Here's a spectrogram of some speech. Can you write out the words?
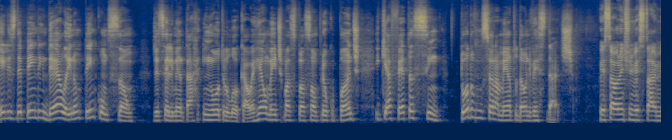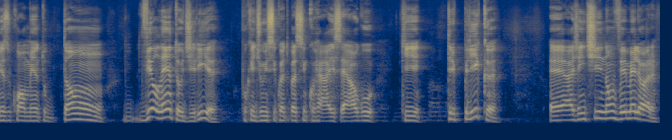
eles dependem dela e não têm condição de se alimentar em outro local. É realmente uma situação preocupante e que afeta sim todo o funcionamento da universidade. Restaurante universitário mesmo com aumento tão violento, eu diria, porque de 1,50 para 5 reais é algo que triplica, é, a gente não vê melhora.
